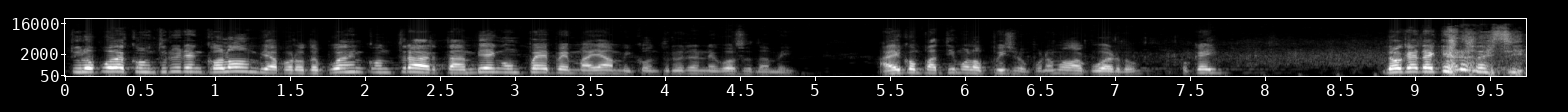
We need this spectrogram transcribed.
Tú lo puedes construir en Colombia, pero te puedes encontrar también un Pepe en Miami, construir el negocio también. Ahí compartimos los pisos, ponemos de acuerdo, ¿ok? Lo que te quiero decir,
